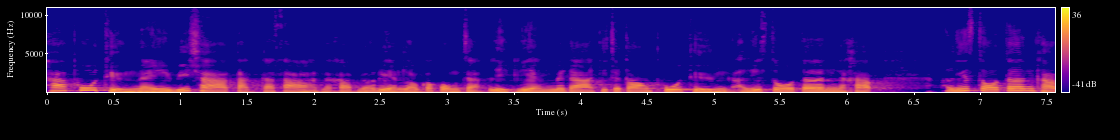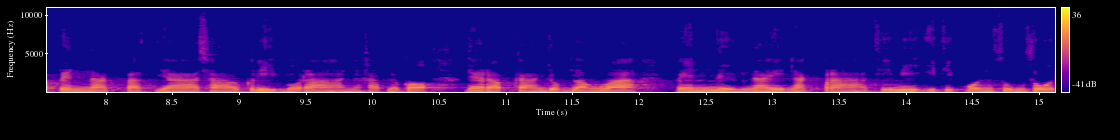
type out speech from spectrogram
ถ้าพูดถึงในวิชาตรรกศาสตร์นะครับนักเรียนเราก็คงจะหลีกเลี่ยงไม่ได้ที่จะต้องพูดถึงอริสโตเติลนะครับอริสโตเติลครับเป็นนักปรัชญาชาวกรีกโบราณนะครับแล้วก็ได้รับการยกย่องว่าเป็นหนึ่งในนักปราชญ์ที่มีอิทธิพลสูงสุด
